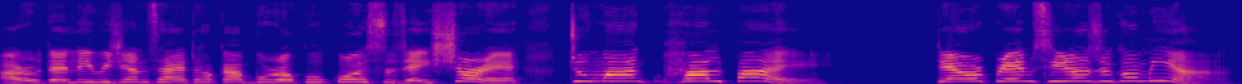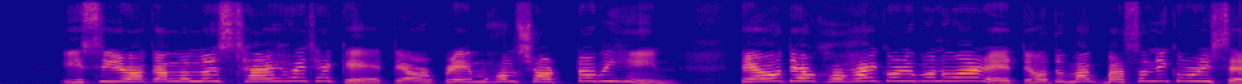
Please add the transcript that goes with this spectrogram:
আৰু টেলিভিশ্যন চাই থকাবোৰকো কৈছো যে ঈশ্বৰে তোমাক ভাল পায়। তেওঁৰ প্ৰেম চিৰযুগমীয়া। ই চিৰকাললৈ স্থায়ী হৈ থাকে। তেওঁৰ প্ৰেম হ'ল চৰ্তবিহীন তেওঁ তেওঁক সহায় কৰিব নোৱাৰে। তেওঁ তোমাক বাছনি কৰিছে।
